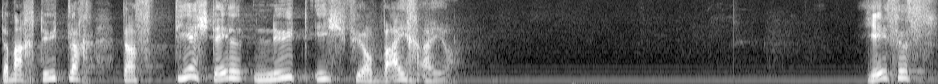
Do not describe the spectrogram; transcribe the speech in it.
Da macht deutlich, dass diese Stelle nichts ist für Weicheier. Jesus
